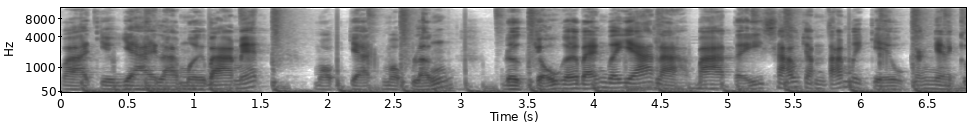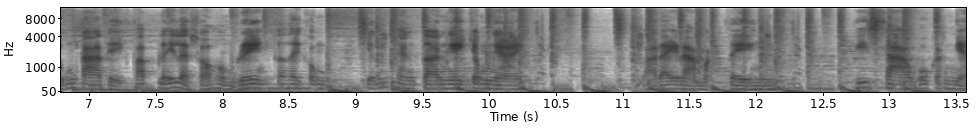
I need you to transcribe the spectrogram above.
và chiều dài là 13m một trệt một lửng được chủ gửi bán với giá là 3 tỷ 680 triệu. Căn nhà chúng ta thì pháp lý là sổ hồng riêng có thể công chứng sang tên ngay trong ngày. Và đây là mặt tiền phía sau của căn nhà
